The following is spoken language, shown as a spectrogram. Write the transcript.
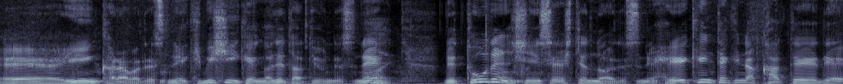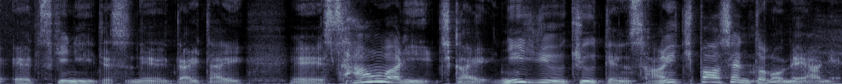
えー、委員からはですね厳しい意見が出たというんですね、はい、で東電申請してるのはですね平均的な家庭で、えー、月にですね大体、えー、3割近い29.31%の値上げ。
